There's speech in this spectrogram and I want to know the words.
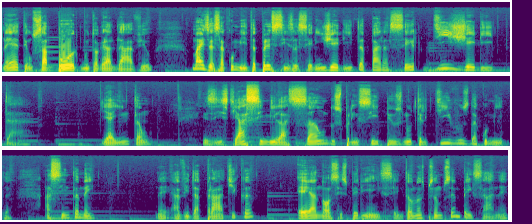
né? Tem um sabor muito agradável, mas essa comida precisa ser ingerida para ser digerida. E aí então existe a assimilação dos princípios nutritivos da comida. Assim também, né? A vida prática é a nossa experiência. Então nós precisamos sempre pensar, né?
